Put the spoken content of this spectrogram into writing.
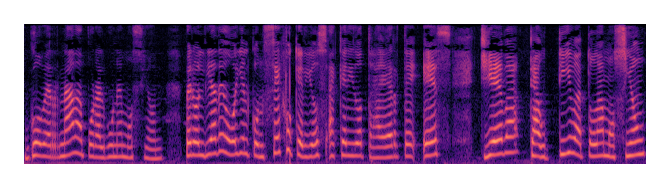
gobernada por alguna emoción. Pero el día de hoy el consejo que Dios ha querido traerte es lleva cautiva toda emoción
